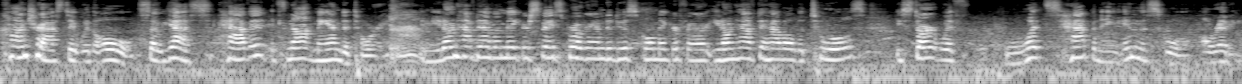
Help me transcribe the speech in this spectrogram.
contrast it with old. So yes, have it. It's not mandatory, and you don't have to have a makerspace program to do a school maker fair. You don't have to have all the tools. You start with what's happening in the school already.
